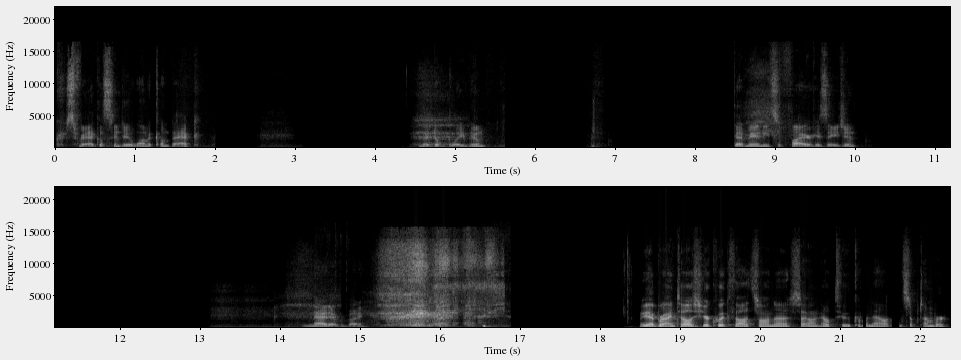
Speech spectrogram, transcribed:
Christopher Eccleston didn't want to come back, and I don't blame him. That man needs to fire his agent. Good night, everybody. Yeah, Brian, tell us your quick thoughts on uh, Silent Hill 2 coming out in September.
